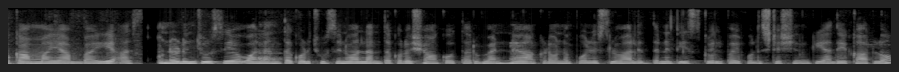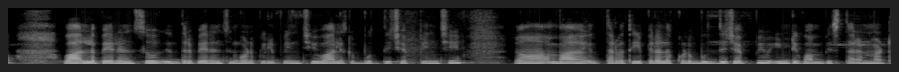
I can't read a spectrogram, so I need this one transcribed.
ఒక అమ్మాయి అబ్బాయి ఉండడం చూసి వాళ్ళంతా కూడా చూసిన వాళ్ళంతా కూడా షాక్ అవుతారు. వెంటనే అక్కడ ఉన్న పోలీసులు వాళ్ళిద్దరిని తీసుకువెళ్ళిపోయి పోలీస్ స్టేషన్కి అదే కారులో వాళ్ళ పేరెంట్స్ ఇద్దరు పేరెంట్స్ని కూడా పిలిపించి వాళ్ళకి బుద్ధి చెప్పించి తర్వాత ఈ పిల్లలకు కూడా బుద్ధి చెప్పి ఇంటికి పంపిస్తారనమాట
